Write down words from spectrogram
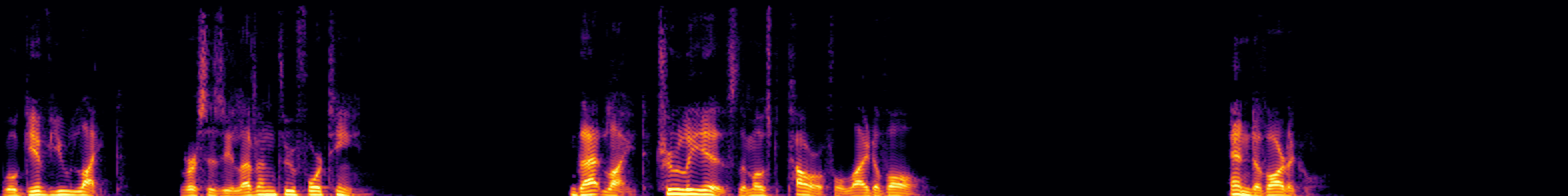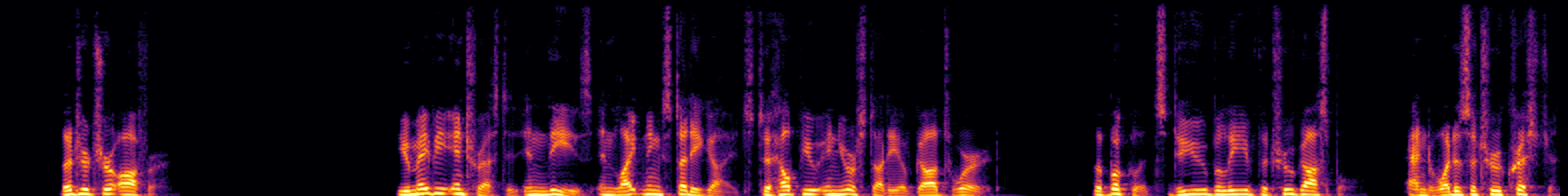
will give you light. Verses 11 through 14. That light truly is the most powerful light of all. End of article. Literature Offer You may be interested in these enlightening study guides to help you in your study of God's Word. The booklets Do You Believe the True Gospel? and What is a True Christian?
